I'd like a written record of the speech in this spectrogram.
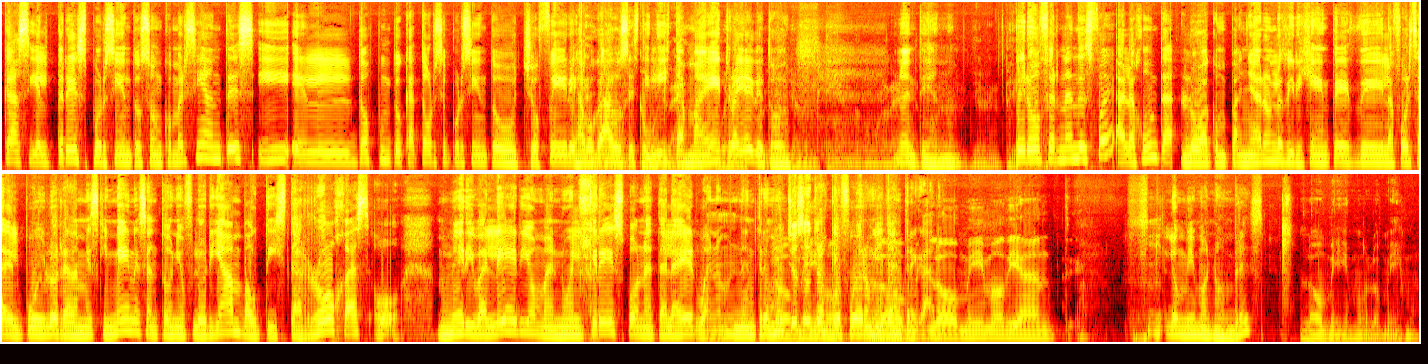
casi el 3% son comerciantes y el 2.14% choferes, abogados, Ay, ¿cómo que la estilistas, maestros, ahí hay de todo. Yo no entiendo No entiendo. Yo no entiendo. Pero Fernández fue a la Junta, lo acompañaron los dirigentes de la Fuerza del Pueblo, Radamés Jiménez, Antonio Florián, Bautista Rojas, oh, Mary Valerio, Manuel Crespo, Natalaer, bueno, entre Lo muchos otros mismo- que fueron y lo ya mi- entregaron. Lo mismo de antes. los mismos nombres. Lo mismo, lo mismo.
